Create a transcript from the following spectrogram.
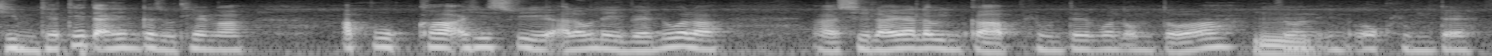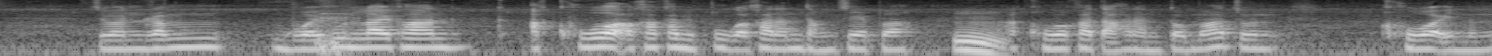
ทิมเทเทแต่เห็นกระสุดเทงอะอปุกค่ะฮิสตรีเราในเวนัวละสิลายาเราอินกับลุมเตบนอมตัวจนอินโอกลุมเตจนรำบวยหุ่นไล่คันอาคัวอาคาคามีปูกอาคานั้นดังเจ็บปะอาคัวคาตาหันตัวมาจนคัวอินนั้น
